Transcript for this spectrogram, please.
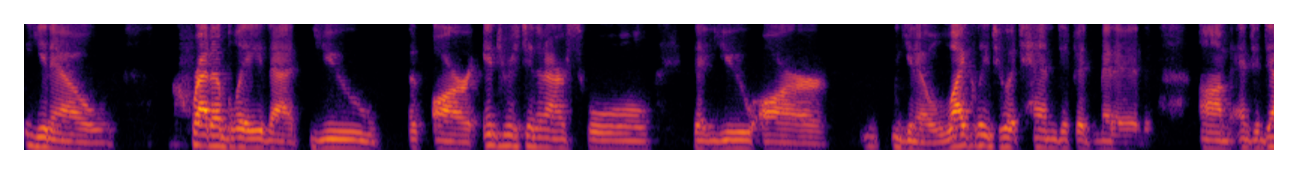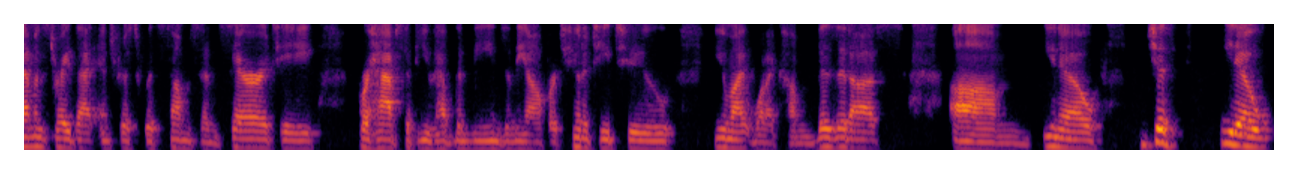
you know, credibly that you are interested in our school, that you are, you know, likely to attend if admitted, um, and to demonstrate that interest with some sincerity. Perhaps if you have the means and the opportunity to, you might want to come visit us. Um, you know, just you know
